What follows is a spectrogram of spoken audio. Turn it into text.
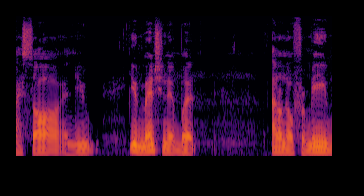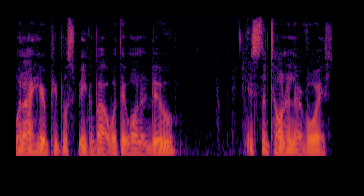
I saw and you you mentioned it but I don't know for me when I hear people speak about what they want to do it's the tone in their voice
